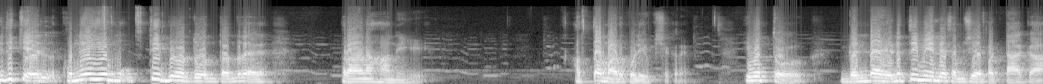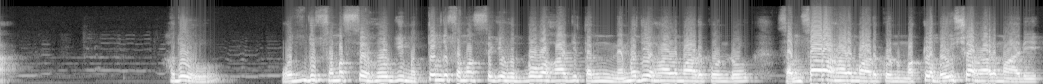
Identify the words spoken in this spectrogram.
ಇದಕ್ಕೆ ಕೊನೆಗೆ ಮುಕ್ತಿ ಬಿಡೋದು ಅಂತಂದ್ರೆ ಪ್ರಾಣಹಾನಿಗೆ ಅರ್ಥ ಮಾಡ್ಕೊಳ್ಳಿ ವೀಕ್ಷಕರೇ. ಇವತ್ತು ಗಂಡ ಹೆಂಡತಿ ಮೇಲೆ ಸಂಶಯ ಪಟ್ಟಾಗ ಅದು ಒಂದು ಸಮಸ್ಯೆ ಹೋಗಿ ಮತ್ತೊಂದು ಸಮಸ್ಯೆಗೆ ಉದ್ಭವ ಆಗಿ ತನ್ನ ನೆಮ್ಮದಿ ಹಾಳು ಮಾಡಿಕೊಂಡು, ಸಂಸಾರ ಹಾಳು ಮಾಡಿಕೊಂಡು, ಮಕ್ಕಳ ಭವಿಷ್ಯ ಹಾಳು ಮಾಡಿ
